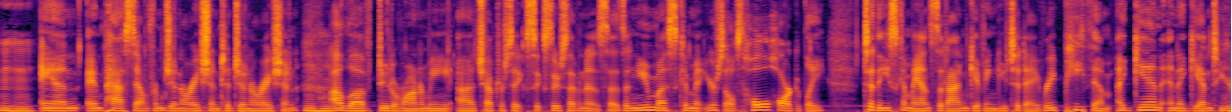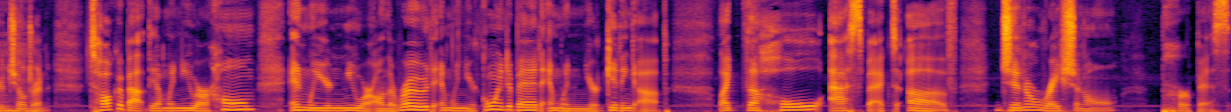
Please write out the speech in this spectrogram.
mm-hmm. and and passed down from generation to generation. Mm-hmm. I love Deuteronomy uh, chapter six, six through seven. It says, "And you must commit yourselves wholeheartedly to these commands that I'm giving you today. Repeat them again and again to your mm-hmm. children. Talk about them when you are home and when you are on the road and when you're going to bed and when you're getting up." Like the whole aspect of generational purpose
